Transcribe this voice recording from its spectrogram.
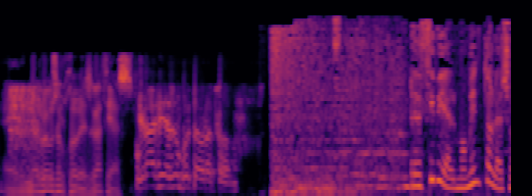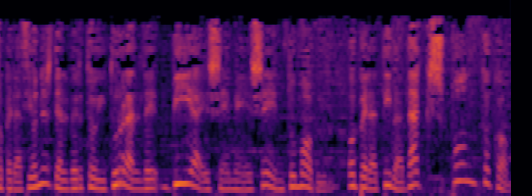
eh, nos vemos el jueves. Gracias. Gracias un fuerte abrazo. Recibe al momento las operaciones de Alberto Iturralde vía SMS en tu móvil. Operativa DAX.com.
